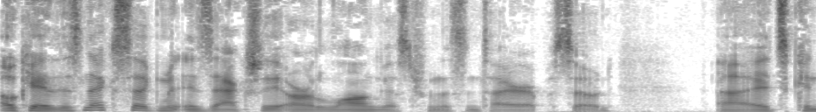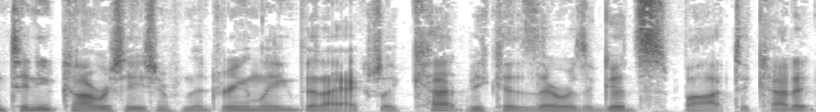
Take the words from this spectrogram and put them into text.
Okay, this next segment is actually our longest from this entire episode. Uh, it's continued conversation from the Dream League that I actually cut because there was a good spot to cut it,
